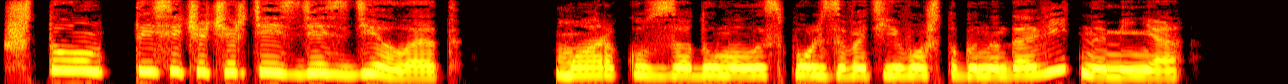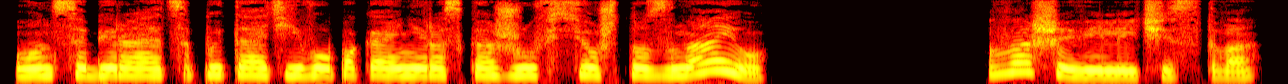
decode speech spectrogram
Что он тысяча чертей здесь делает?» Маркус задумал использовать его, чтобы надавить на меня, он собирается пытать его, пока я не расскажу все, что знаю? Ваше величество.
